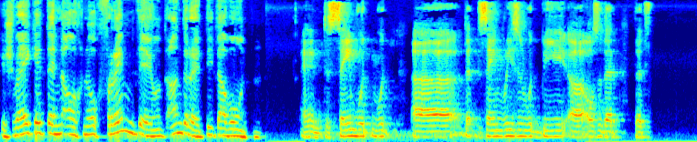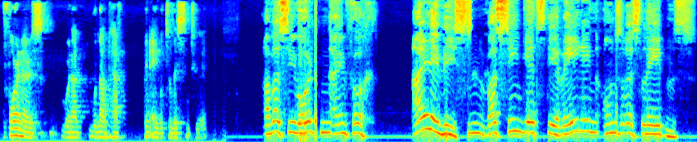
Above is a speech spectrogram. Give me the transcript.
Geschweige denn auch noch Fremde und andere, die da wohnten. And the same would, would uh, the same reason would be uh, also that that foreigners would not would not have been able to listen to it. Aber sie wollten einfach alle wissen, was sind jetzt die Regeln unseres Lebens.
